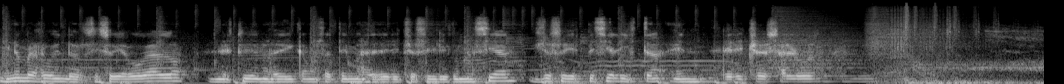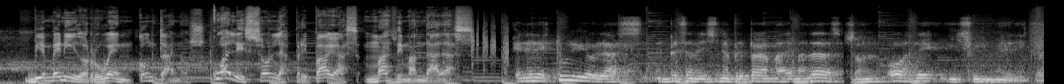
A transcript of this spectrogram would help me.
Mi nombre es Rubén Dorsi, soy abogado. En el estudio nos dedicamos a temas de derecho civil y comercial y yo soy especialista en derecho de salud. Bienvenido Rubén, contanos, ¿cuáles son las prepagas más demandadas? En el estudio las empresas de medicina prepaga más demandadas son OSDE y Swiss Medical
